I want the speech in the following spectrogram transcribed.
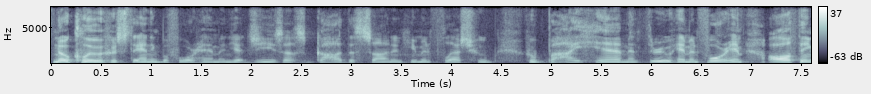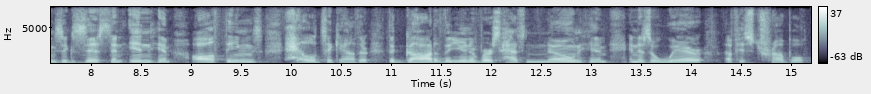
No clue who's standing before him, and yet Jesus, God the Son in human flesh, who, who by him and through him and for him all things exist, and in him all things held together. The God of the universe has known him and is aware of his trouble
